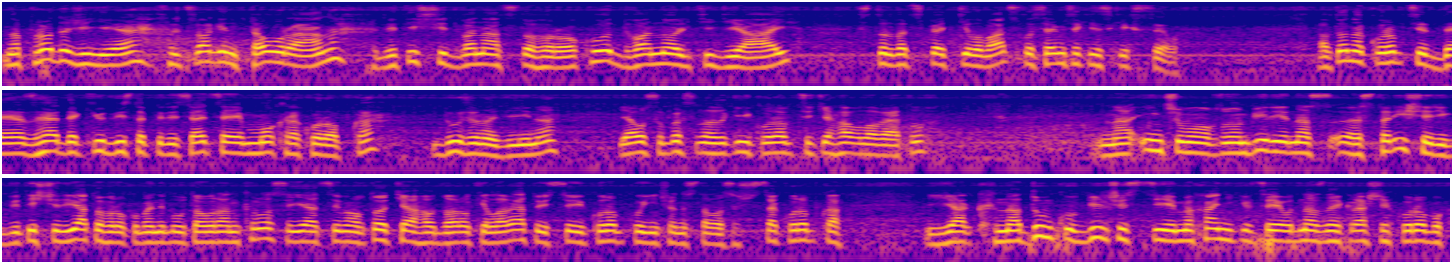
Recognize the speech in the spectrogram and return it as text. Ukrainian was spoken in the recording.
На продажі є Volkswagen Tauran 2012 року 2.0 TDI 125 кВт 170 кінських сил. Авто на коробці DSG DQ250 це є мокра коробка, дуже надійна. Я особисто на такій коробці тягав лавету. На іншому автомобілі на е, старіший рік, 2009 року, у мене був Tauran Cross, і я цим авто тягав 2 роки лавету і з цією коробкою нічого не сталося. Ця коробка, як на думку в більшості механіків, це є одна з найкращих коробок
